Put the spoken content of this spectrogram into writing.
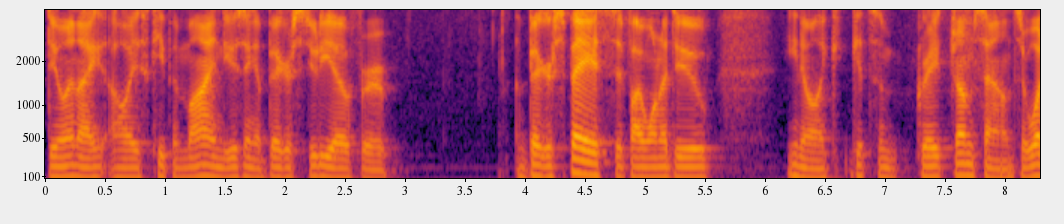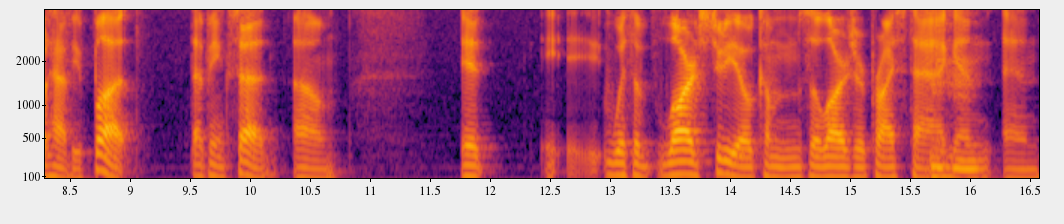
doing, I always keep in mind using a bigger studio for a bigger space if I want to do, you know, like get some great drum sounds or what have you. But that being said, um, it, i with a large studio comes a larger price tag and and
